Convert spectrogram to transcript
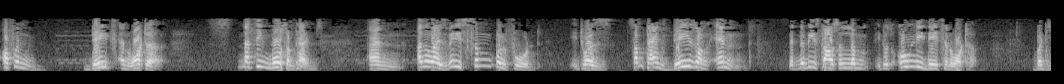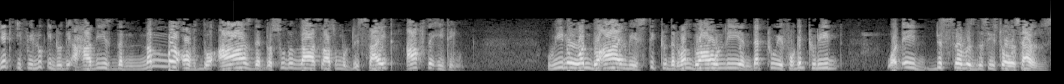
Often dates and water. Nothing more sometimes. And otherwise very simple food. It was sometimes days on end that Nabi sallallahu it was only dates and water. But yet, if we look into the ahadith, the number of du'as that Rasulullah would recite after eating. We know one dua and we stick to that one dua only and that too we forget to read. What a disservice this is to ourselves.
